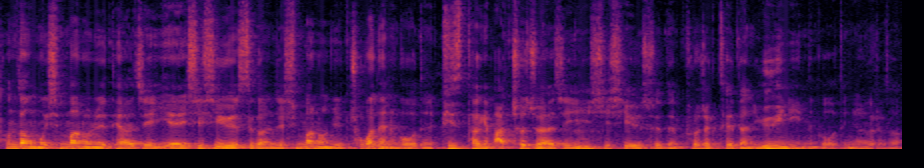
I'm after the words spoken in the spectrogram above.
톤당 뭐 10만 원이 돼야지 얘 CCUS가 이제 10만 원이 초과되는 거거든요. 비슷하게 맞춰줘야지 이 CCUS에 대한 프로젝트에 대한 유인이 있는 거거든요. 그래서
